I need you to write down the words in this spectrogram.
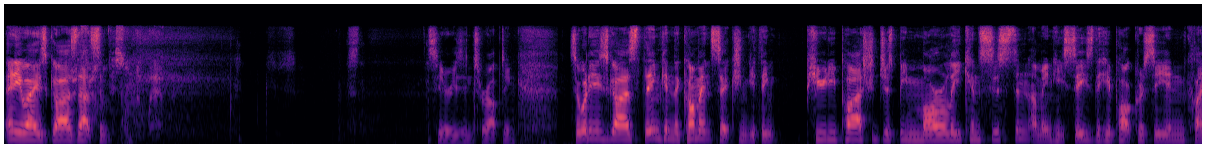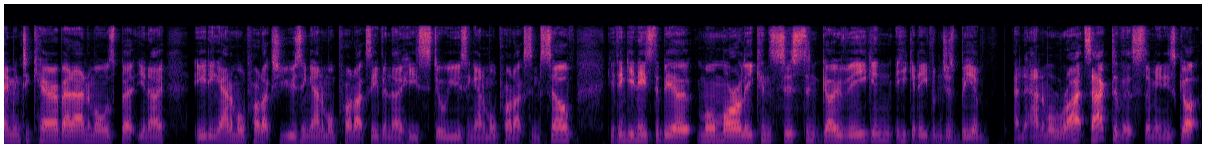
Anyways, guys, that's a series interrupting. So, what do you guys think in the comment section? Do you think PewDiePie should just be morally consistent? I mean, he sees the hypocrisy in claiming to care about animals, but you know, eating animal products, using animal products, even though he's still using animal products himself. Do you think he needs to be a more morally consistent, go vegan? He could even just be a, an animal rights activist. I mean, he's got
